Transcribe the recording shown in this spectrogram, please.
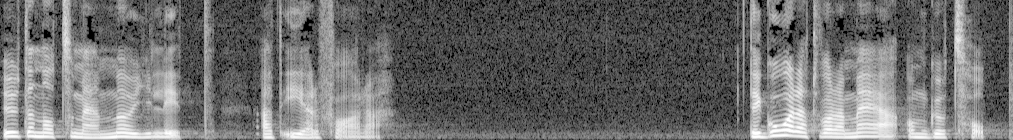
utan något som är möjligt att erfara. Det går att vara med om Guds hopp.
